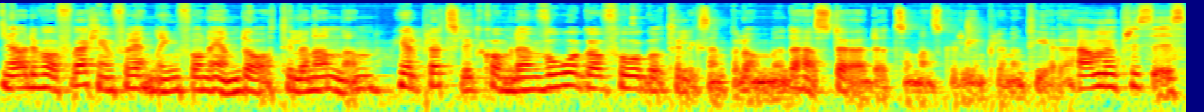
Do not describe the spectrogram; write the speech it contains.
Ja, det var verkligen förändring från en dag till en annan. Helt plötsligt kom det en våg av frågor till exempel om det här stödet som man skulle implementera. Ja, men precis.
